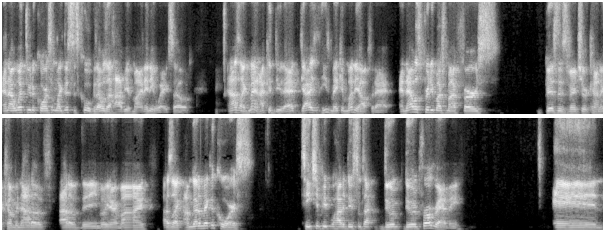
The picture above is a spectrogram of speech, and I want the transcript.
and I went through the course. I'm like, this is cool because that was a hobby of mine anyway. So I was like, man, I could do that. Guys, he's making money off of that. And that was pretty much my first business venture kind of coming out of out of the millionaire mind. I was like, I'm gonna make a course teaching people how to do some type doing doing programming. And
